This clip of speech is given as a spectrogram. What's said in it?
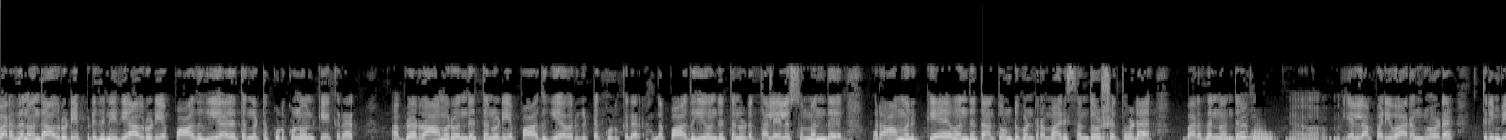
பரதன் வந்து அவருடைய பிரதிநிதியா அவருடைய பாதுகையாவது தங்கிட்ட கொடுக்கணும்னு கேக்குறார். அப்புறம் ராமர் வந்து தன்னுடைய பாதுகையை அவர்கிட்ட கொடுக்கிறார். அந்த பாதுகையை வந்து தன்னோட தலையில சுமந்து ராமருக்கே வந்து தான் தொண்டு பண்ற மாதிரி சந்தோஷத்தோட பரதன் வந்து எல்லா பரிவாரங்களோட திரும்பி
